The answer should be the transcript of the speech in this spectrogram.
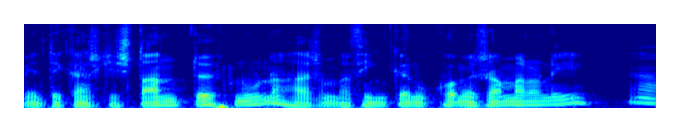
myndi kannski standa upp núna þar sem að þinga nú komið saman á ný já,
